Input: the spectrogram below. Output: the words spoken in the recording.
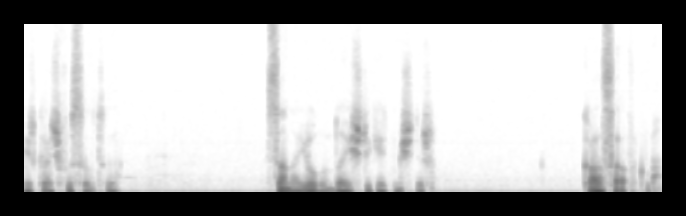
birkaç fısıltı sana yolunda eşlik etmiştir. Kal sağlıkla.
